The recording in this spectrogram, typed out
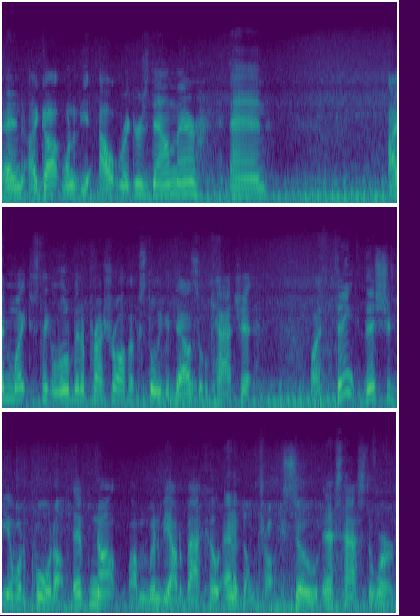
And I got one of the outriggers down there, and I might just take a little bit of pressure off it, but still leave it down so it'll catch it. But I think this should be able to pull it up. If not, I'm gonna be out of backhoe and a dump truck. So this has to work.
